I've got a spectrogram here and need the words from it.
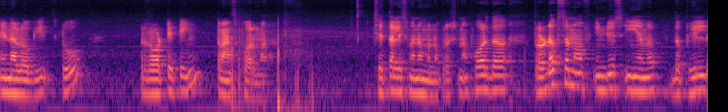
analogous to rotating transformer. છેતાલીસમાં નંબરનો પ્રશ્ન ફોર ધ પ્રોડક્શન ઓફ ઇન્ડ્યુસ ઇએમએફ ધ ફિલ્ડ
